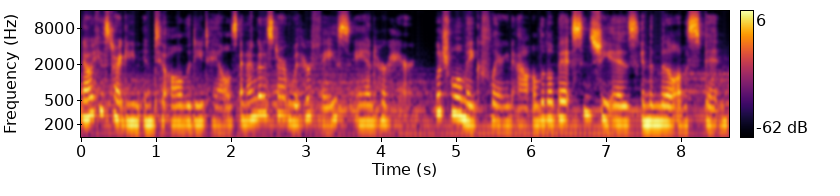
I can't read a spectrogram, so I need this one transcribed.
Now we can start getting into all the details, and I'm going to start with her face and her hair, which will make flaring out a little bit since she is in the middle of a spin.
